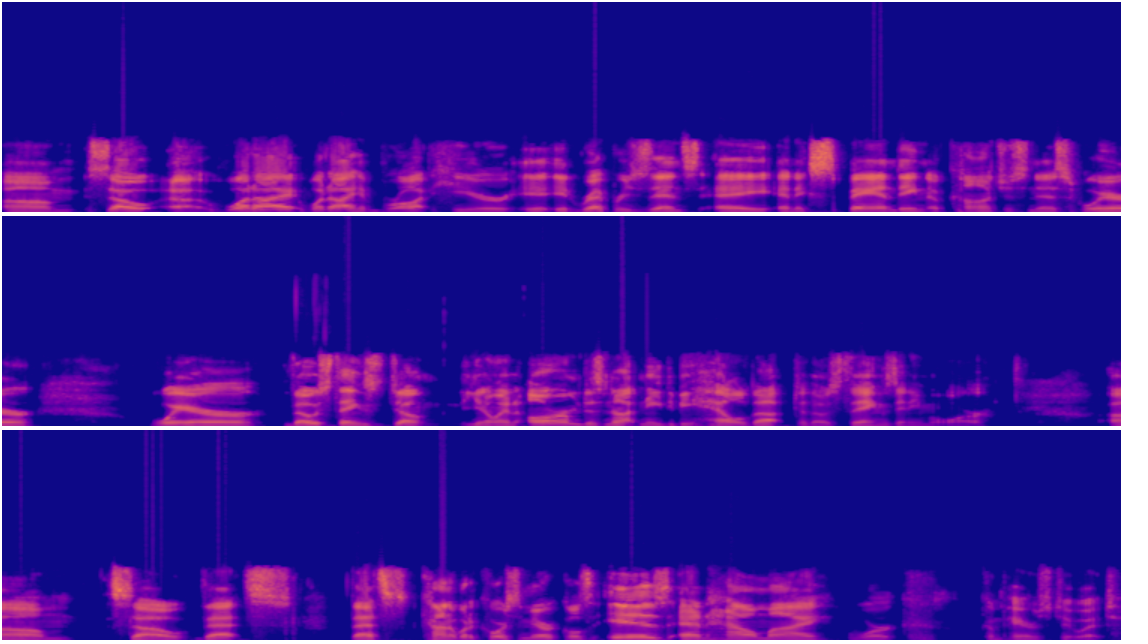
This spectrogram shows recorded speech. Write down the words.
Um, so uh, what I what I have brought here it, it, represents a an expanding of consciousness where where those things don't you know an arm does not need to be held up to those things anymore. Um, so that's that's kind of what a Course in Miracles is and how my work compares to it.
